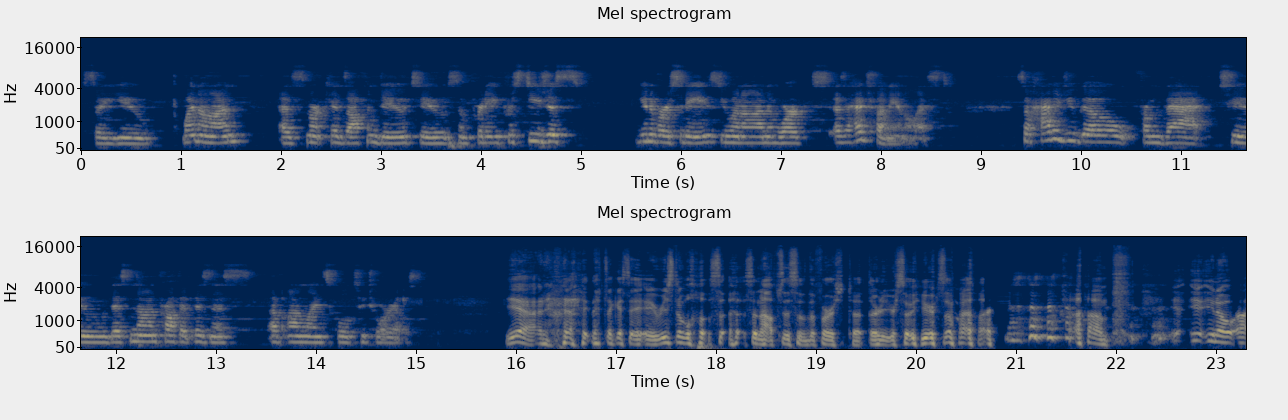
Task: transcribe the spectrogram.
So you went on, as smart kids often do, to some pretty prestigious universities. You went on and worked as a hedge fund analyst. So how did you go from that to this nonprofit business of online school tutorials? Yeah, that's like I guess a, a reasonable synopsis of the first uh, thirty or so years of my life. um, you, you, know, uh,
